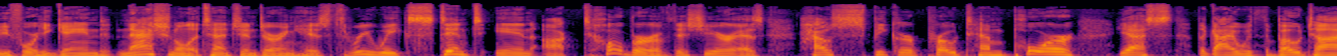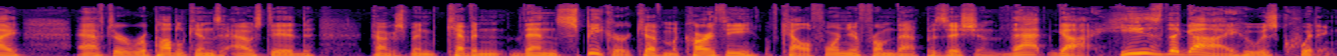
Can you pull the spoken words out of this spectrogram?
before he gained national attention during his three week stint in October of this year as House Speaker pro tempore. Yes, the guy with the bow tie, after Republicans ousted Congressman Kevin, then Speaker Kevin McCarthy of California, from that position. That guy, he's the guy who is quitting.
